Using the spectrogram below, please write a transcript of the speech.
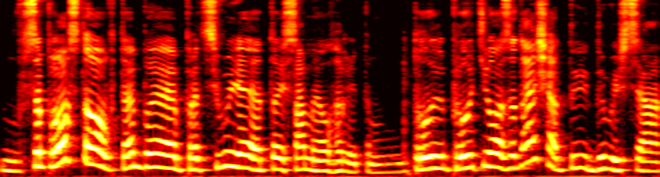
все просто в тебе працює той самий алгоритм. Прилетіла задача, ти дивишся,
